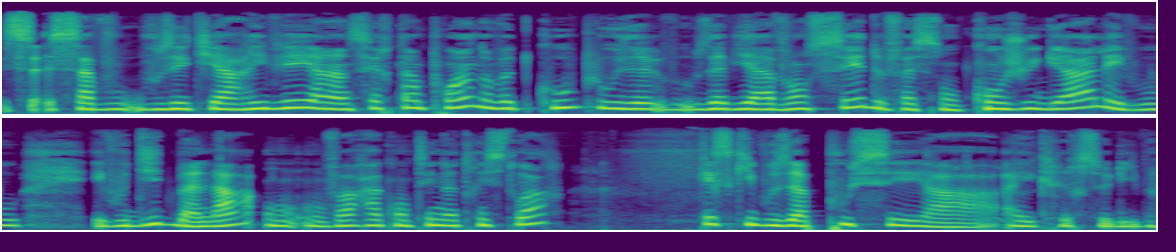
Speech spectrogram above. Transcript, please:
ça, vous, vous étiez arrivé à un certain point dans votre couple, vous, vous aviez avancé de façon conjugale et vous et vous dites ben là, on, on va raconter notre histoire? Qu'est-ce qui vous a poussé à, écrire ce livre?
